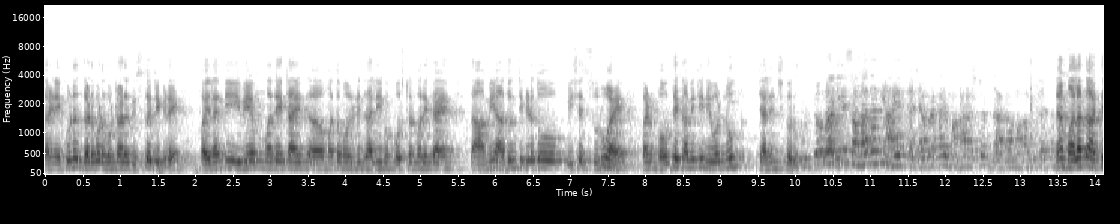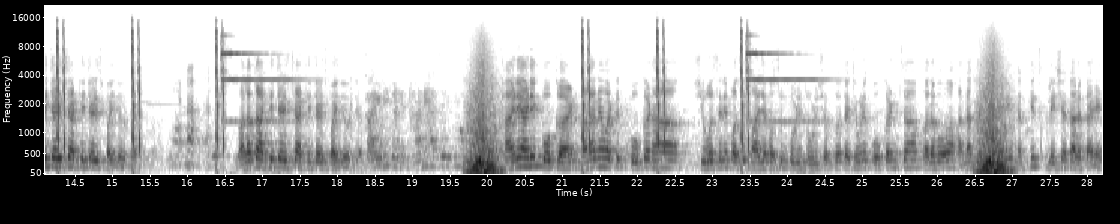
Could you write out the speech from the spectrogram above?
कारण एकूणच गडबड घोटाळा दिसतोय तिकडे. पहिल्यांदी ईव्हीएममध्ये काय मतमोजणी झाली मग पोस्टरमध्ये काय? तर आम्ही अजून तिकडे तो विषय सुरू आहे. पण बहुतेक आम्ही ती निवडणूक चॅलेंज करू. उद्धवराजे समाधानी आहेत का? ज्या प्रकारे महाराष्ट्रात जागा महाविकास नाही मला तर अठ्ठेचाळीसच्या अठ्ठेचाळीस पाहिजे होत्या. मला तर अठ्ठेचाळीसच्या अठ्ठेचाळीस पाहिजे होत्या. काही ठिकाणी ठाणे असेल किंवा ठाणे आणि कोकण मला नाही वाटत कोकण हा शिवसेनेपासून माझ्यापासून कोणी तोडू शकतो. त्याच्यामुळे कोकणचा पराभव हा अनाकर्षक आणि नक्कीच क्लेशकारक आहे.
